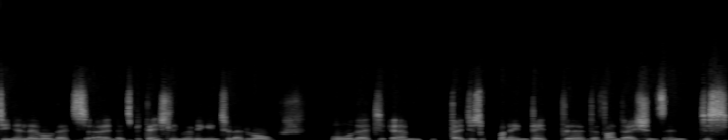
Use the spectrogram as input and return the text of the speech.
senior level that's uh, that's potentially moving into that role, or that um, they just want to embed the, the foundations and just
